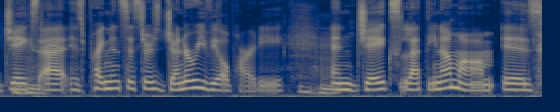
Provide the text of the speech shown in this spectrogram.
Jake's Mm-hmm. at his pregnant sister's gender reveal party, and Jake's Latina mom is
